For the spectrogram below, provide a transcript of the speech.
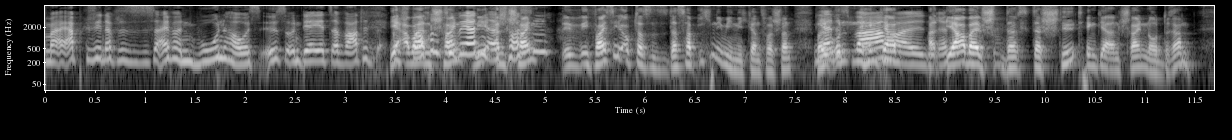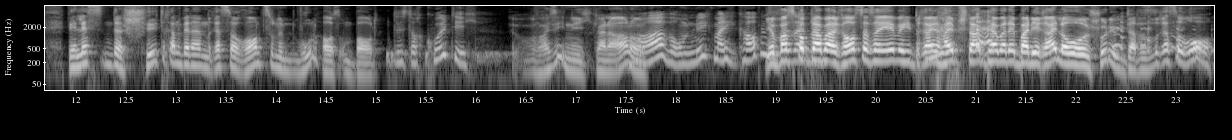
Mal abgesehen davon, dass es einfach ein Wohnhaus ist und der jetzt erwartet, Ja, aber bestochen zu anscheinend, werden, nee, anscheinend, äh, ich weiß nicht, ob das, das habe ich nämlich nicht ganz verstanden. Weil Ja, das unten war hängt ja, Rest- ja, aber das, das Schild hängt ja anscheinend noch dran. Wer lässt denn das Schild dran, wenn er ein Restaurant zu einem Wohnhaus umbaut? Das ist doch kultig. Weiß ich nicht, keine Ahnung. Ja, warum nicht? Manche kaufen Ja, was kommt dabei raus, dass er irgendwelche drei Halbstarken permanent bei dir reinlaufen? Oh, Entschuldigung, das ist ein Restaurant.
